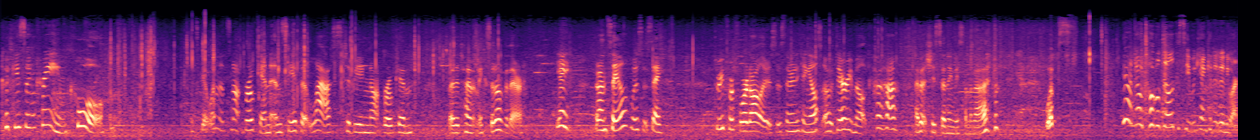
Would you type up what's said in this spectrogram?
Cookies and cream. Cool. Let's get one that's not broken and see if it lasts to being not broken by the time it makes it over there. Yay! They're on sale? What does it say? Three for four dollars. Is there anything else? Oh, dairy milk. Haha. I bet she's sending me some of that. Whoops. Yeah, no, total delicacy. We can't get it anywhere.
